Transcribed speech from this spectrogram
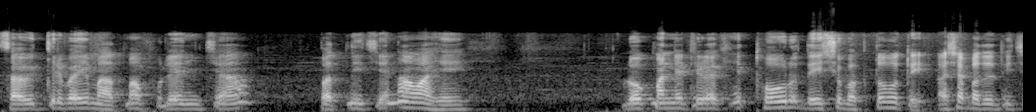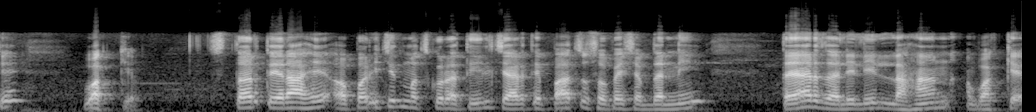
सावित्रीबाई महात्मा फुलेंच्या पत्नीचे नाव आहे. लोकमान्य टिळक हे थोर देशभक्त होते. अशा पद्धतीचे वाक्य. स्तर तेरा आहे. अपरिचित मजकुरातील चार ते पाच सोप्या शब्दांनी तयार झालेली लहान वाक्य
